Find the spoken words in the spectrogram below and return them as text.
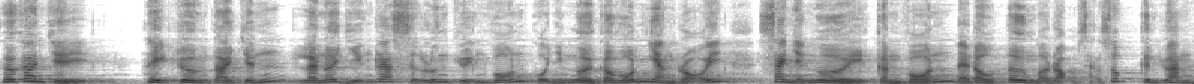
Thưa các anh chị, thị trường tài chính là nơi diễn ra sự luân chuyển vốn của những người có vốn nhàn rỗi sang những người cần vốn để đầu tư mở rộng sản xuất kinh doanh.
